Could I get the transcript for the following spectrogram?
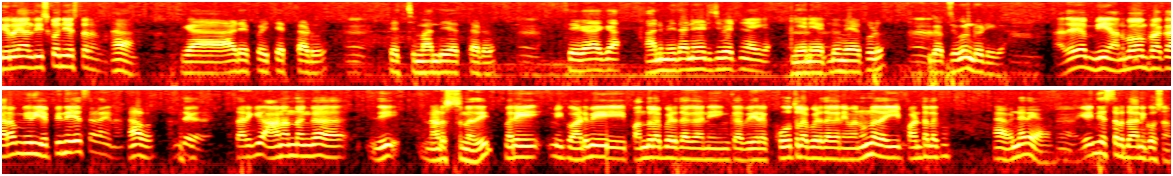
నిర్ణయాలు తీసుకొని చేస్తారు ఇక ఆడే పోయి తెస్తాడు తెచ్చి మంది ఎత్తాడు. ఇక ఇక ఆయన మీద నేడిచిపెట్టిన ఇక. నేను ఎట్లు మేపుడు గప్చుకుండు ఇక. అదే మీ అనుభవం ప్రకారం మీరు చెప్పింది చేస్తాడు ఆయన. అంతే కదా. తనకి ఆనందంగా ఇది నడుస్తున్నది. మరి మీకు అడవి పందుల బెడద కానీ ఇంకా వేరే కోతుల బెడద కానీ ఏమైనా ఉన్నదా ఈ పంటలకు? ఉన్నది కదా. ఏం చేస్తారు దానికోసం?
